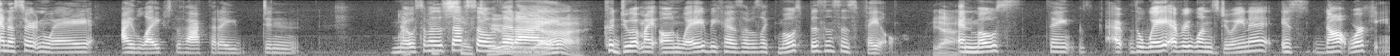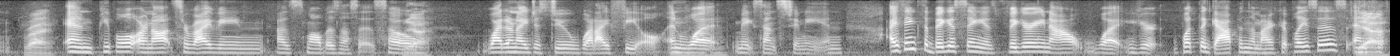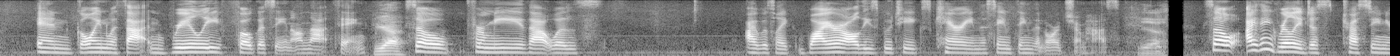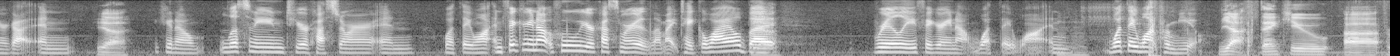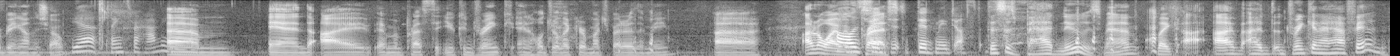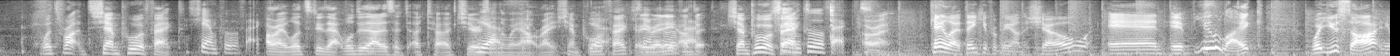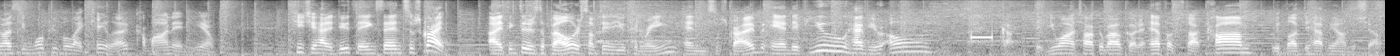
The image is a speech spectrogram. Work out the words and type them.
in a certain way, I liked the fact that I didn't know some of the stuff so so, that I yeah. could do it my own way because I was like, most businesses fail. Yeah. And most things, the way everyone's doing it is not working. right. And people are not surviving as small businesses. So Yeah. why don't I just do what I feel and what Mm-hmm. makes sense to me? And I think the biggest thing is figuring out what your what the gap in the marketplace is and Yeah. and going with that and really focusing on that thing. Yeah. So for me that was I was like, why are all these boutiques carrying the same thing that Nordstrom has? Yeah. So I think really just trusting your gut and Yeah. you know, listening to your customer and what they want and figuring out who your customer is. That might take a while, but Yeah. Really figuring out what they want and Mm-hmm. what they want from you. Yeah. Thank you uh, for being on the show. Yes, thanks for having me. Um, and I am impressed that you can drink and hold your liquor much better than me. Uh, I don't know why I'm College did, impressed. ju- did me justice. This is bad news, man. like I, I've had a drink and a half in. What's wrong? Shampoo effect. Shampoo effect. All right, let's do that. We'll do that as a, a, t- a cheers on the way out, right? Shampoo Yes, effect. Are you ready? Effect. shampoo effect. Shampoo effect. All right. Kayla, thank you for being on the show. And if you like what you saw and you want to see more people like Kayla come on and, you know, teach you how to do things, then subscribe. I think there's a bell or something that you can ring and subscribe. And if you have your own that you want to talk about, go to fups.com. We'd love to have you on the show.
